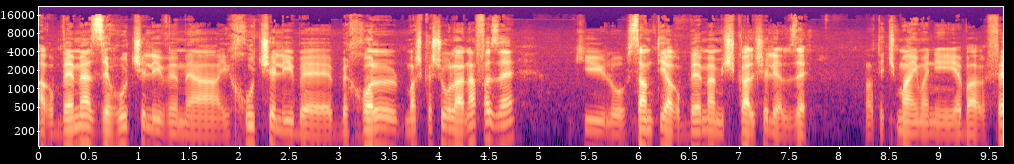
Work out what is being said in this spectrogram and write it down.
והרבה מהזהות שלי ומהאיכות שלי ב- בכל מה שקשור לענף הזה, כאילו, שמתי הרבה מהמשקל שלי על זה. אמרתי, תשמע, אם אני אהיה ב-RFA,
